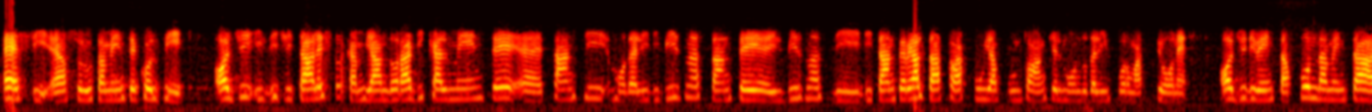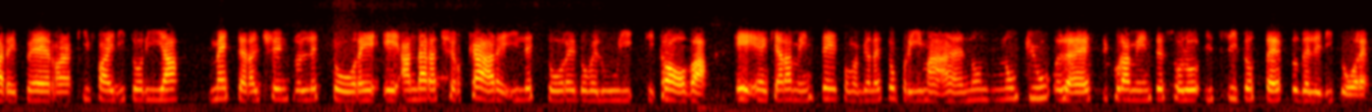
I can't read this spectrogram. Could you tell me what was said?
Eh sì, è assolutamente così. Oggi il digitale sta cambiando radicalmente eh, tanti modelli di business, tante, il business di, di, tante realtà, tra cui appunto anche il mondo dell'informazione. Oggi diventa fondamentale per chi fa editoria mettere al centro il lettore e andare a cercare il lettore dove lui si trova e eh, chiaramente, come abbiamo detto prima, eh, non, non, più eh, sicuramente solo il sito stesso dell'editore.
